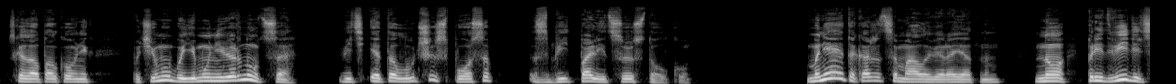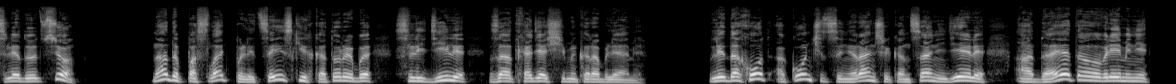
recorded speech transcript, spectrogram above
— сказал полковник. «Почему бы ему не вернуться? Ведь это лучший способ сбить полицию с толку». Мне это кажется маловероятным. Но предвидеть следует все. Надо послать полицейских, которые бы следили за отходящими кораблями. Ледоход окончится не раньше конца недели, а до этого времени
